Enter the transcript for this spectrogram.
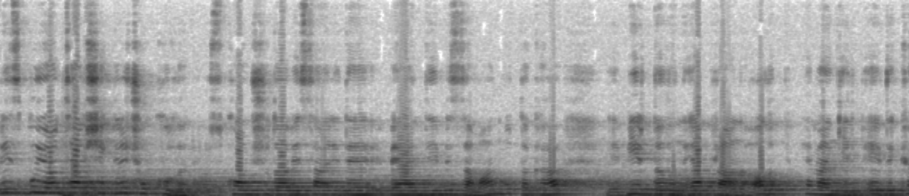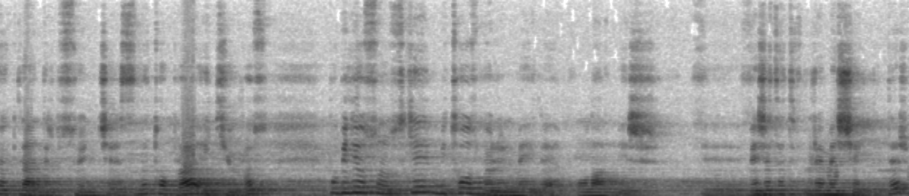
biz bu yöntem şeklini çok kullanıyoruz. Komşuda vesairede beğendiğimiz zaman mutlaka e, bir dalını, yaprağını alıp hemen gelip evde köklendirip suyun içerisinde toprağa ekiyoruz. Bu biliyorsunuz ki mitoz bölünmeyle olan bir e, vejetatif üreme şeklidir.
